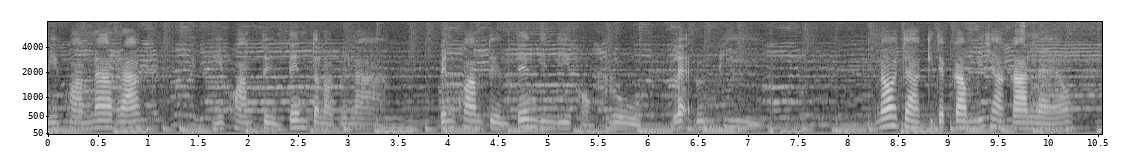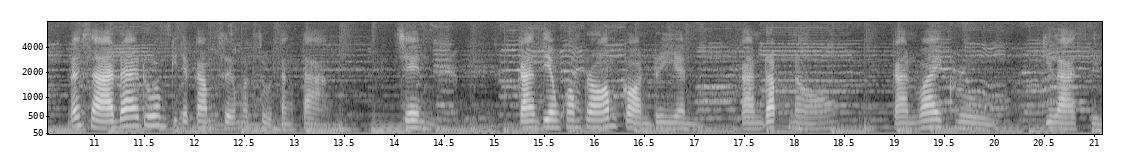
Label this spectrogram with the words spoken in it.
มีความน่ารัก มีความตื่นเต้นตลอดเวลา เป็นความตื่นเต้นยินดีของครูและรุ่นพี่ นอกจากกิจกรรมวิชาการแล้ว นักศึกษาได้ร่วมกิจกรรมเสริมหลักสูตรต่างๆ เช่น การเตรียมความพร้อมก่อนเรียน การรับน้อง การไหว้ครู กีฬาสี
